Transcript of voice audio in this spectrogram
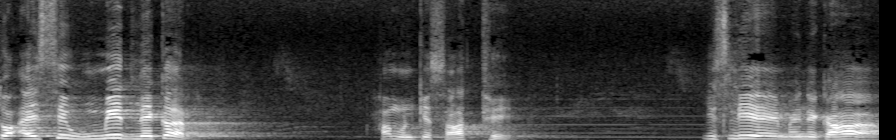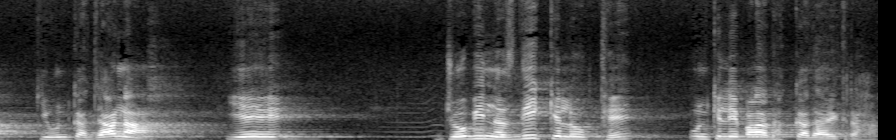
तो ऐसे उम्मीद लेकर हम उनके साथ थे। इसलिए मैंने कहा कि उनका जाना, ये जो भी नज़दीक के लोग थे, उनके लिए बड़ा धक्कादायक रहा।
